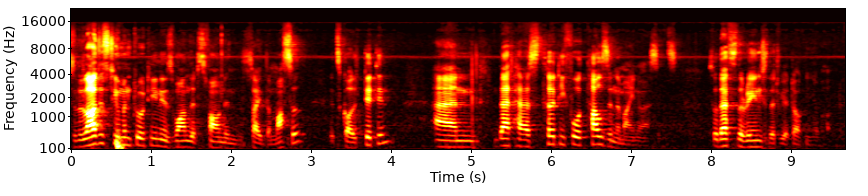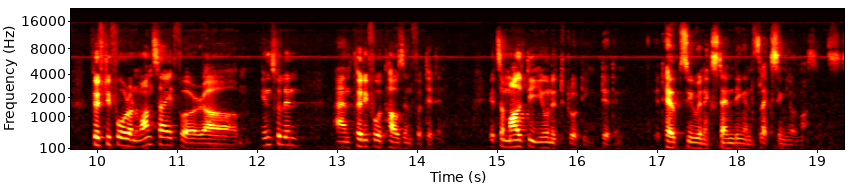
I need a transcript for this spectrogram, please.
Okay, so the largest human protein is one that is found inside the muscle. It is called titin and that has 34,000 amino acids. So, that is the range that we are talking about. 54 on one side for um, insulin and 34,000 for titin. It is a multi-unit protein, titin. It helps you in extending and flexing your muscles.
